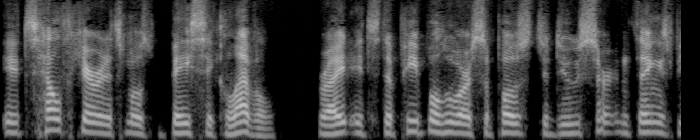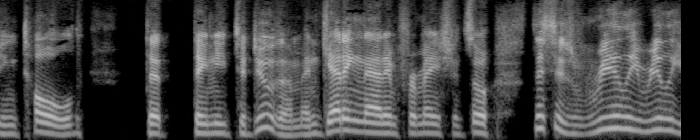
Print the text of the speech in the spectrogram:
It's healthcare at its most basic level, right? It's the people who are supposed to do certain things being told that they need to do them and getting that information. So this is really, really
